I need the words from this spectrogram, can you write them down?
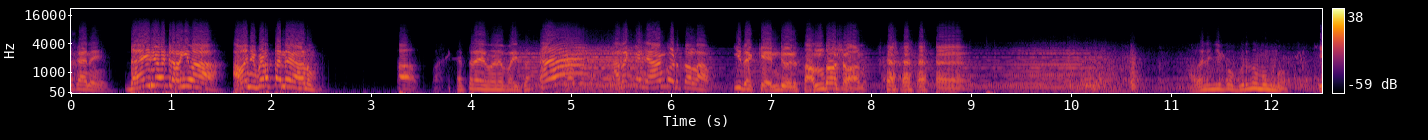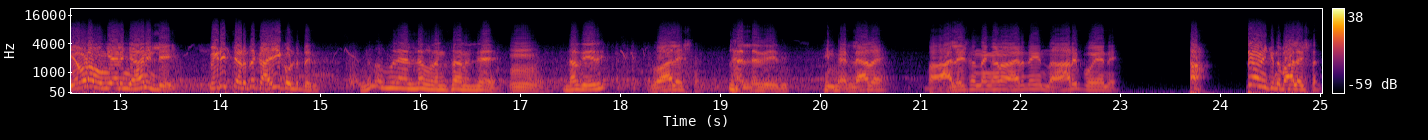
ആശാനെ ധൈര്യമായിട്ട് ഇറങ്ങി വാ. അവൻ ഇവിടെ തന്നെ കാണും. എത്രയാണ് എത്രയായി മോനെ പൈസ? ആ, അതൊക്കെ ഞാൻ കൊടുത്തോളാം. ഇതൊക്കെ എന്റെ ഒരു സന്തോഷമാണ്. അവനിപ്പോ ഇവിടുന്ന് മുങ്ങോ എവിടെ മുങ്ങിയാലും ഞാനില്ലേ? പിടിച്ചെടുത്ത് കൈ കൊണ്ടു തരും. നിങ്ങൾ തമ്മിൽ നല്ല ഫ്രണ്ട്സ് ആണല്ലേ? എന്താ പേര്? ഗോപാലകൃഷ്ണൻ. നല്ല പേര്. പിന്നല്ലാതെ ബാലകൃഷ്ണൻ എങ്ങനെ ആയിരുന്നെങ്കിൽ നാറിപ്പോയേനെ. ആ ദേ നിൽക്കുന്നു ബാലകൃഷ്ണൻ.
